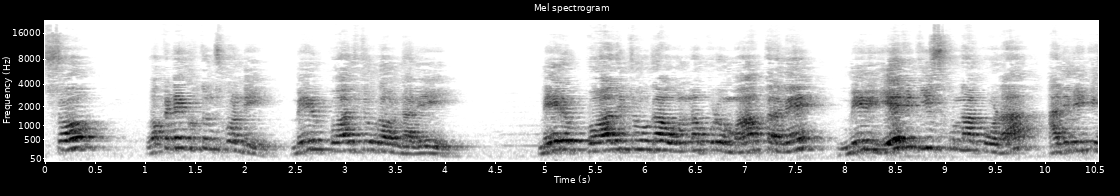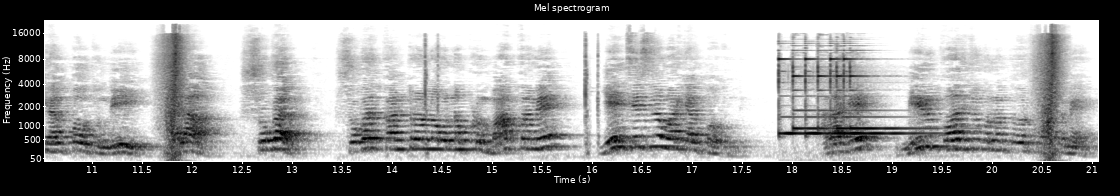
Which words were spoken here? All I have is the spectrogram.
so ఒకటే గుర్తుంచుకోండి మీరు పాజిటివ్గా ఉండాలి. మీరు పాజిటివ్గా ఉన్నప్పుడు మాత్రమే మీరు ఏది తీసుకున్నా కూడా అది మీకు హెల్ప్ అవుతుంది. ఎలా షుగర్ షుగర్ కంట్రోల్లో ఉన్నప్పుడు మాత్రమే ఏం చేసినా వారికి హెల్ప్ అవుతుంది. అలాగే మీరు పాజిటివ్ ఉన్నంత వరకు మాత్రమే.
